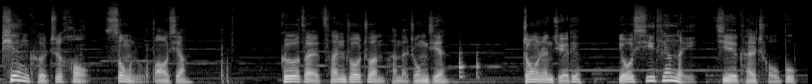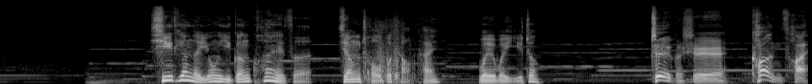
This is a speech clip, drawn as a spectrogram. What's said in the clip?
片刻之后送入包厢。搁在餐桌转盘的中间，众人决定由西天磊揭开绸布。西天磊用一根筷子将绸布挑开，微微一怔。这个是看菜。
